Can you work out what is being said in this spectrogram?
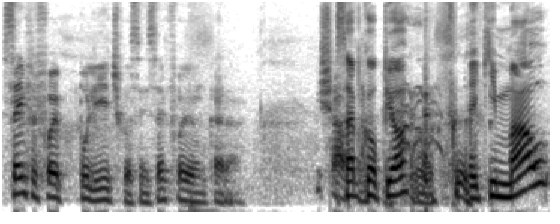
Sempre foi político, assim, sempre foi um cara. Chato. Sabe qual é o pior? É que mal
